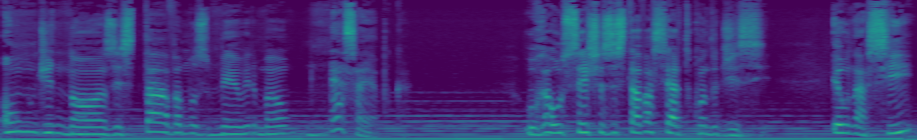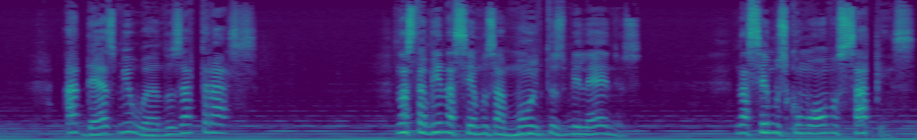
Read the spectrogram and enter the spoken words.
Onde nós estávamos, meu irmão, nessa época? O Raul Seixas estava certo quando disse: Eu nasci há 10 mil anos atrás. Nós também nascemos há muitos milênios. Nascemos como Homo sapiens,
